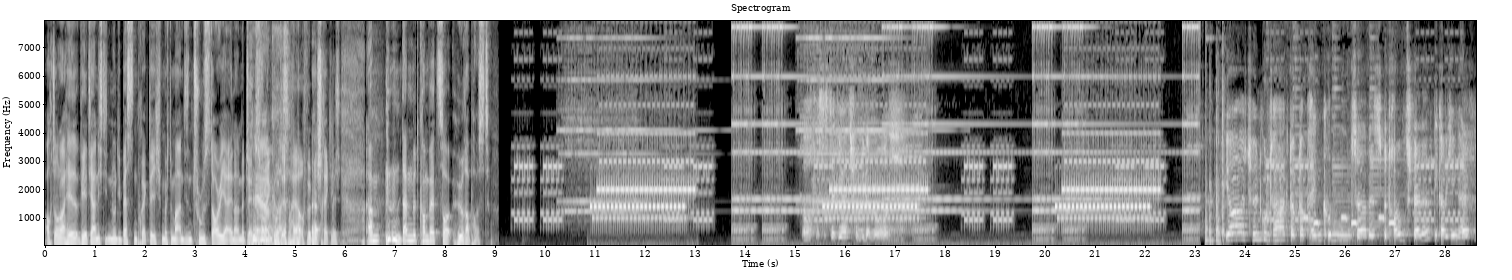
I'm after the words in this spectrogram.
auch Jonah Hill wählt ja nicht die, nur die besten Projekte. Ich möchte mal an diesen True Story erinnern mit James ja, Franco, der war ja auch wirklich schrecklich. Ähm, dann mit kommen wir zur Hörerpost. Schönen guten Tag, Dr. Peng, Kundenservice, Betreuungsstelle. Wie kann ich Ihnen helfen?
